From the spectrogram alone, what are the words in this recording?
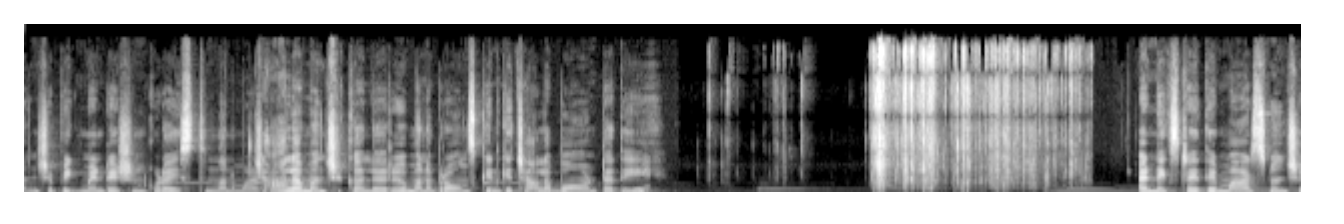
మంచి పిగ్మెంటేషన్ కూడా ఇస్తుంది అనమాట చాలా మంచి కలర్ మన బ్రౌన్ స్కిన్కి చాలా బాగుంటుంది. అండ్ నెక్స్ట్ అయితే మార్స్ నుంచి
